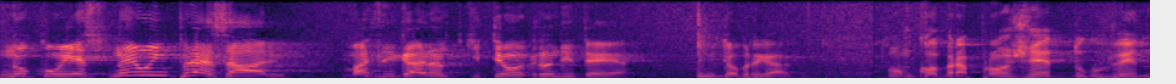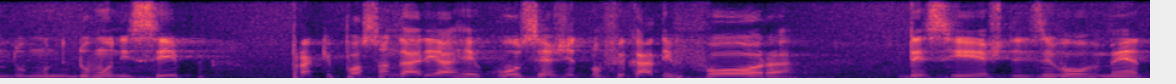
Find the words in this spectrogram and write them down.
Não conheço nenhum empresário, mas lhe garanto que tem uma grande ideia. Muito obrigado. Vamos cobrar projeto do governo do, município para que possa angariar recursos e a gente não ficar de fora desse eixo de desenvolvimento.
